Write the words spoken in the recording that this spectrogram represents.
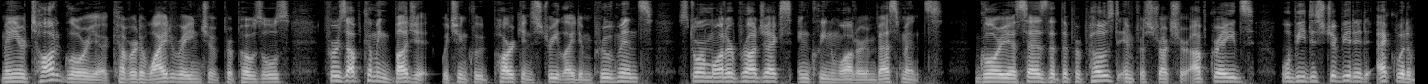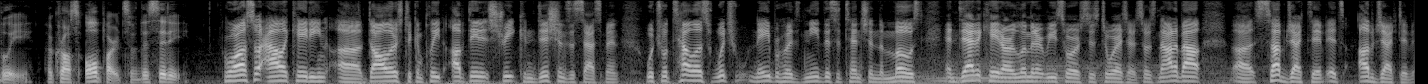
Mayor Todd Gloria covered a wide range of proposals for his upcoming budget, which include park and streetlight improvements, stormwater projects, and clean water investments. Gloria says that the proposed infrastructure upgrades will be distributed equitably across all parts of the city. We're also allocating uh, dollars to complete updated street conditions assessment, which will tell us which neighborhoods need this attention the most and dedicate our limited resources to where it's at. So it's not about uh, subjective, it's objective.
